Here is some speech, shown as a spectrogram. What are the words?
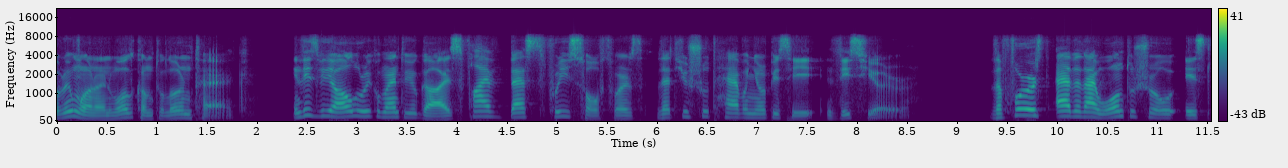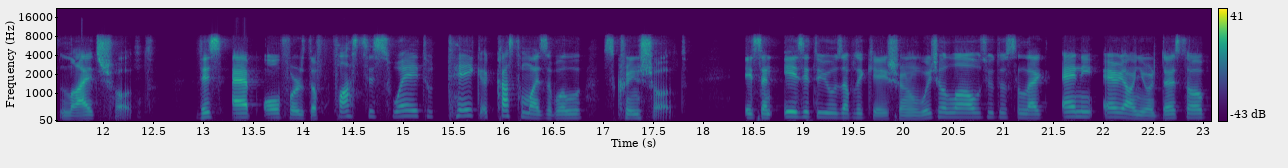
everyone and welcome to Learn Tech. In this video I will recommend to you guys 5 best free softwares that you should have on your PC this year. The first app that I want to show is Lightshot. This app offers the fastest way to take a customizable screenshot. It's an easy to use application which allows you to select any area on your desktop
